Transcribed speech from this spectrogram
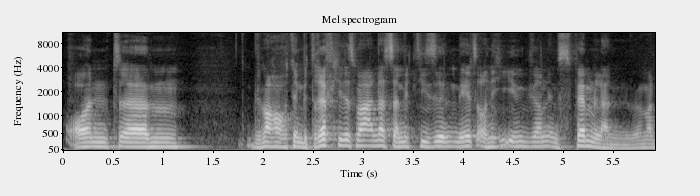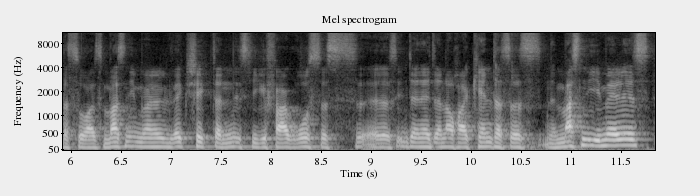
Und ähm, wir machen auch den Betreff jedes Mal anders, damit diese Mails auch nicht irgendwann im Spam landen. Wenn man das so als Massen-E-Mail wegschickt, dann ist die Gefahr groß, dass äh, das Internet dann auch erkennt, dass das eine Massen-E-Mail ist.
